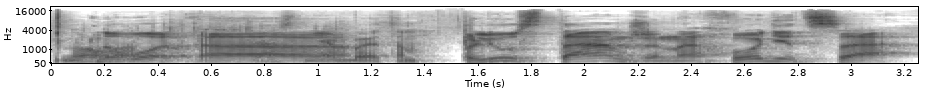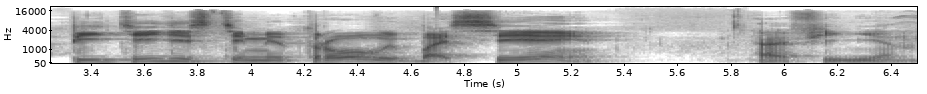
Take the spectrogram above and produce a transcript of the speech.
Ну, ну вот, а, не об этом. Плюс там же находится 50-метровый бассейн. Офигенно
